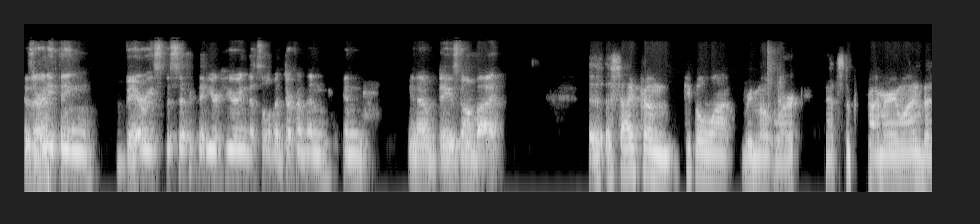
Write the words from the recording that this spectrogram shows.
is there yeah. anything very specific that you're hearing that's a little bit different than in you know days gone by? Aside from people want remote work, that's the primary one, but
